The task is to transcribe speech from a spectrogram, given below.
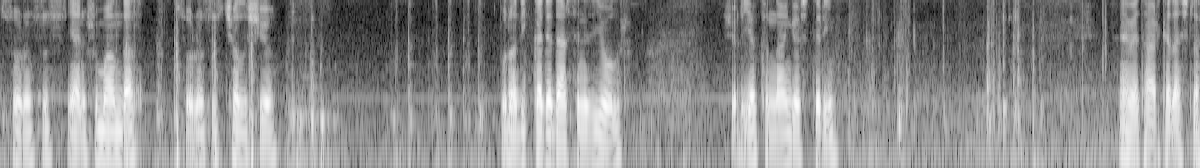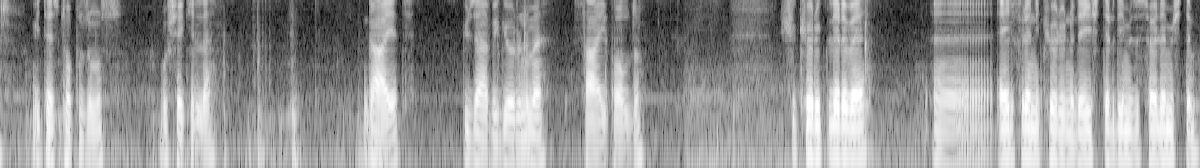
sorunsuz. Yani şu mandal sorunsuz çalışıyor. Buna dikkat ederseniz iyi olur. Şöyle yakından göstereyim. Evet arkadaşlar. Vites topuzumuz bu şekilde. Gayet güzel bir görünüme sahip oldu şu körükleri ve e, el freni körüğünü değiştirdiğimizi söylemiştim.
